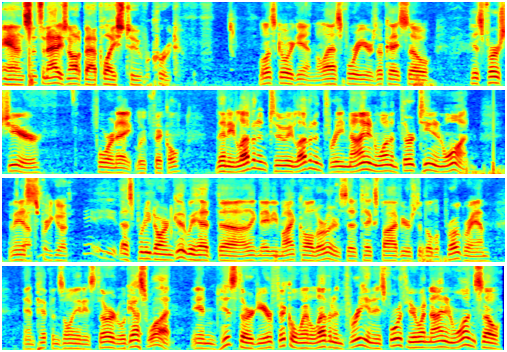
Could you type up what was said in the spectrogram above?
and Cincinnati's not a bad place to recruit. Well, let's go again. The last four years. Okay, so his first year, four and eight, Luke Fickell. Then 11 and two, 11 and three, nine and one, and 13 and one. I mean, yeah, it's that's pretty good that's pretty darn good. We had, uh, I think Navy Mike called earlier and said it takes five years to build a program, and Pippen's only in his third. Well, guess what? In his third year, Fickell went 11 and three, and his fourth year went nine and one. So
